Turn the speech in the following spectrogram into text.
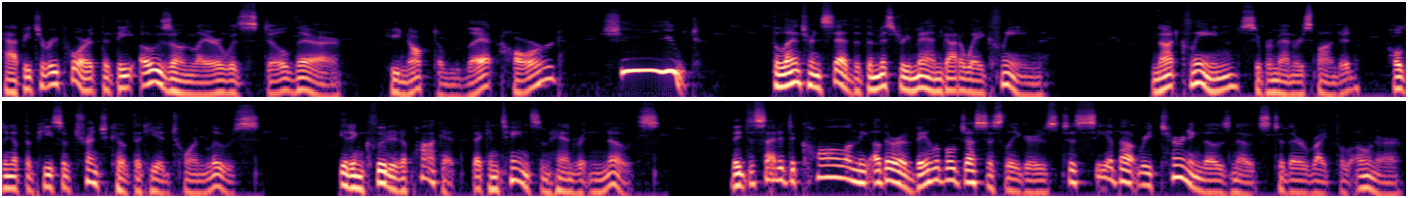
happy to report that the ozone layer was still there. He knocked him that hard? Shoot! The lantern said that the mystery man got away clean. Not clean, Superman responded, holding up the piece of trench coat that he had torn loose. It included a pocket that contained some handwritten notes. They decided to call on the other available Justice Leaguers to see about returning those notes to their rightful owner.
